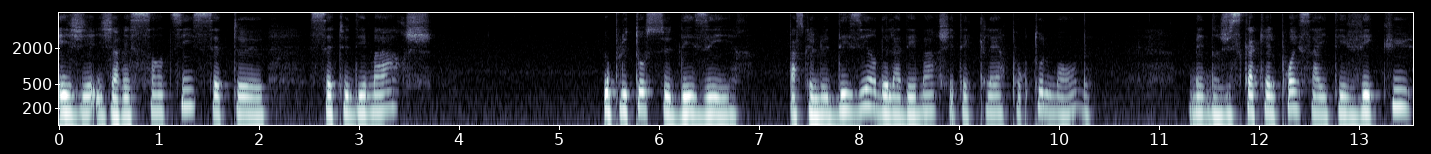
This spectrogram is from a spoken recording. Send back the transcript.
Et j'avais senti cette, cette démarche, ou plutôt ce désir, parce que le désir de la démarche était clair pour tout le monde. Mais jusqu'à quel point ça a été vécu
